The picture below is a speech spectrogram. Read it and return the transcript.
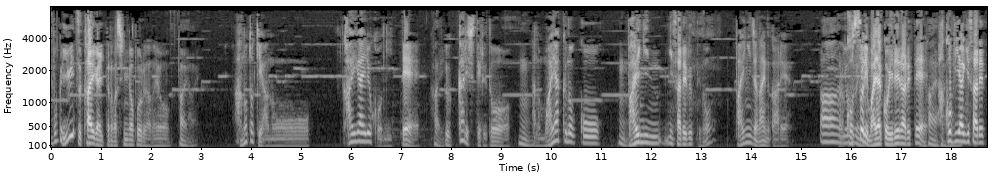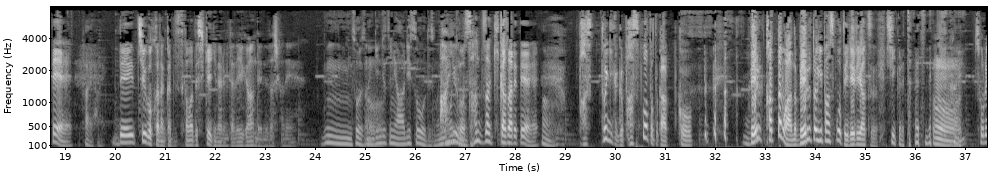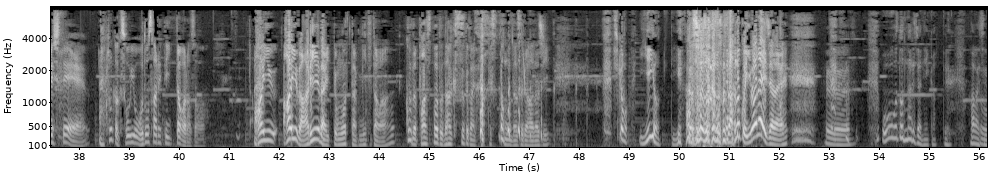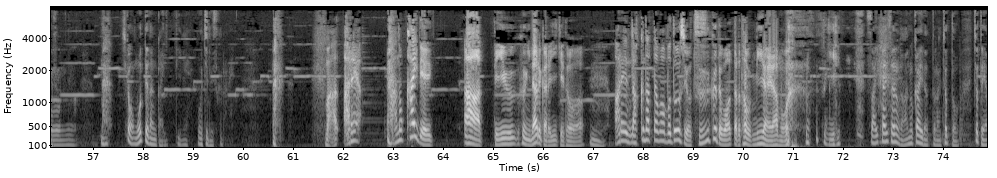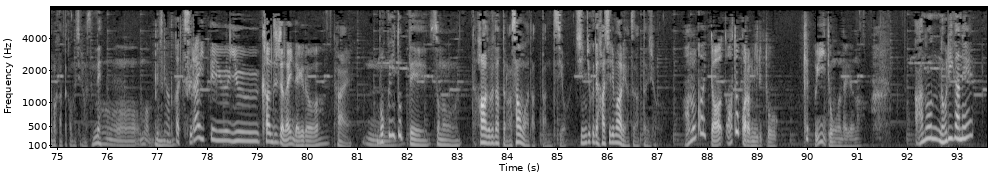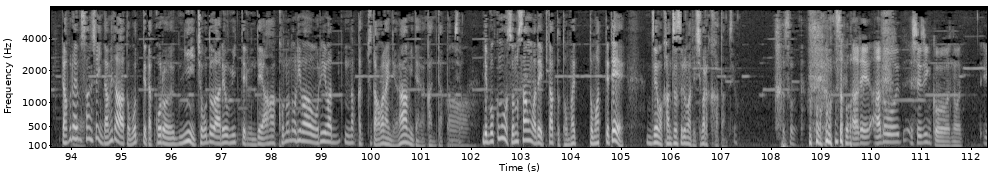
僕唯一海外行ったのがシンガポールなのよ。はいはい。あの時あの海外旅行に行って、はい。うっかりしてると、うん。あの、麻薬のこうんう、売人にされるっていうの？売人じゃないのか、あれ。ああ、こっそり麻薬を入れられて、はいはいはい運び上げされて、はいはい。で、中国かなんかで捕まって死刑になるみたいな映画あんだよね、確かね。うん、そうですね。うん現実にありそうですね。ああいうの散々聞かされて、本人もパス、とにかくパスポートとか、こう、ベル、買ったもん、あの、ベルトにパスポート入れるやつ。うん。シークレットのやつね。うん。それして、とにかくそういう脅されていったからさ、ああいう、ああいうのありえないって思った見てたわ。今度パスポートなくすとか言って吸ったもんだする話。しかも、言えよっていう。そうそうそうそう、あの子言わないじゃない。うん。大事になるじゃねえかって話です。しかも持ってなんかいっていうね、オチですからね。まあ、あれ、あの回で、ああっていう風になるからいいけど、うん。あれ、なくなったままどうしよう、続くで終わったら多分見ないな、もう。次。再開したのがあの回だったのはちょっと、ちょっとやばかったかもしれませんね。うん。まあ別にあの回辛いっていう、いう感じじゃないんだけど。はい。うん僕にとって、その、ハードルだったのは3話だったんですよ。新宿で走り回るやつがあったでしょ。あの回ってあ後から見ると結構いいと思うんだけどな。あのノリがね、ラブライブサンシャインダメだと思ってた頃にちょうどあれを見てるんで、ああ、このノリは俺はなんかちょっと合わないんだよな、みたいな感じだったんですよ。で、僕もその3話でピタッと止ま止まってて、全話貫通するまでしばらくかかったんですよ。あそうだ。そう。あれ、あの、主人公の、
